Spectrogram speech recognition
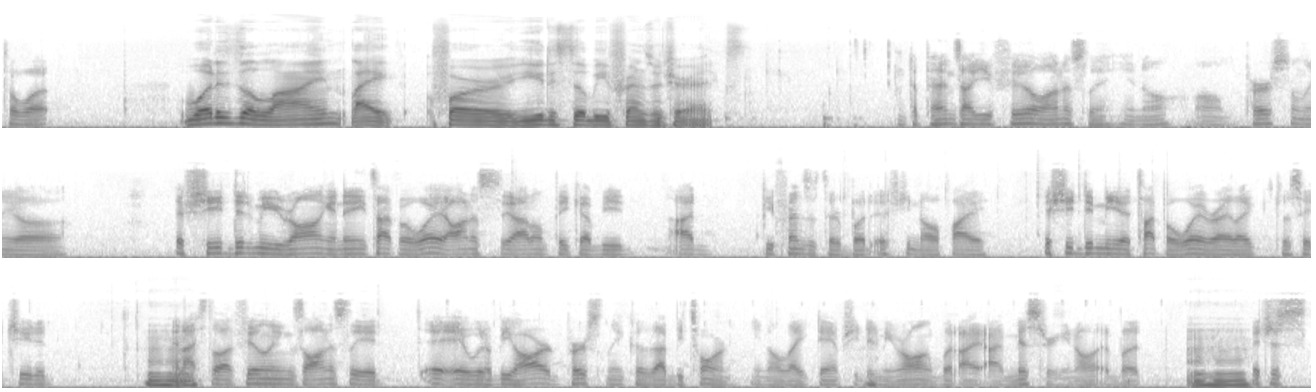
To what? What is the line like for you to still be friends with your ex? It depends how you feel, honestly. You know, um, personally, uh, if she did me wrong in any type of way, honestly, I don't think I'd be, I'd be friends with her. But if you know, if I, if she did me a type of way, right, like let's say cheated, Mhm. and I still have feelings, honestly, it, it, it would be hard personally because I'd be torn. You know, like damn, she did me wrong, but I, I miss her. You know, but Mhm. it just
